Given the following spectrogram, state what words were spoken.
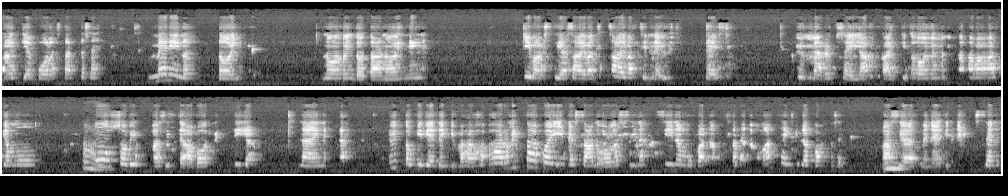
kaikkien puolesta, että se meni noin noin, tota, noin niin kivasti ja saivat, saivat sinne yhteisymmärryksen ja kaikki toimintatavat ja muu, muu sovittua sitten avoimesti ja näin, että nyt toki tietenkin vähän harmittaa, kun ei itse saanut olla siinä, siinä mukana, mutta nämä omat henkilökohtaiset mm. asiat menee sen,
